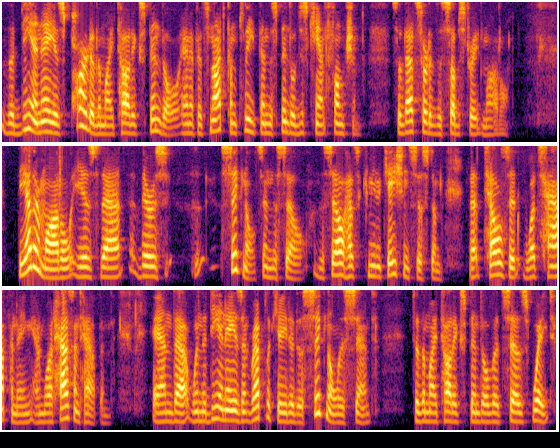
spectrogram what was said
the DNA is part of the mitotic spindle, and if it's not complete, then the spindle just can't function. So that's sort of the substrate model. The other model is that there's signals in the cell. The cell has a communication system that tells it what's happening and what hasn't happened. And that when the DNA isn't replicated, a signal is sent to the mitotic spindle that says, wait.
